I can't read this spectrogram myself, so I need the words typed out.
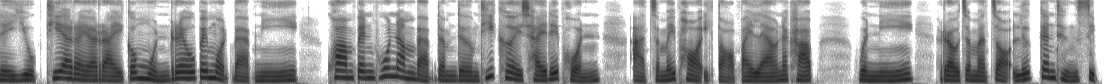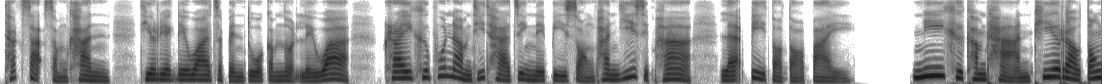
ในยุคที่อะไรๆก็หมุนเร็วไปหมดแบบนี้ ความเป็นผู้นำแบบเดิมๆที่เคยใช้ได้ผล อาจจะไม่พออีกต่อไปแล้วนะครับ วันนี้เราจะมาเจาะลึกกันถึง 10 ทักษะสำคัญ ที่เรียกได้ว่าจะเป็นตัวกำหนดเลยว่า ใครคือผู้นำที่แท้จริงในปี 2025 และปีต่อๆไปนี่คือคำถามที่เราต้อง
